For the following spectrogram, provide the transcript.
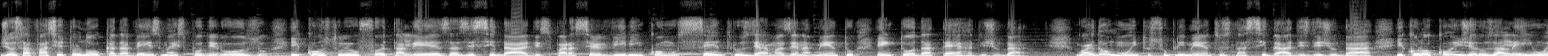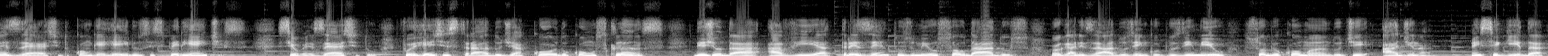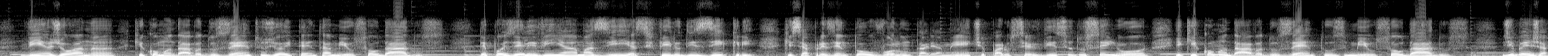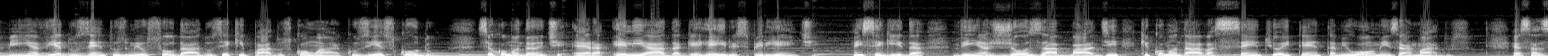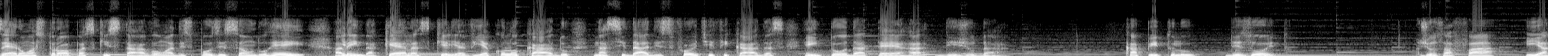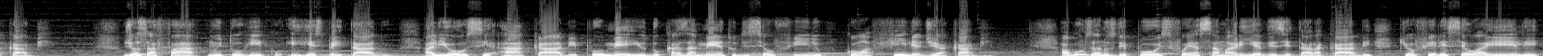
Josafá se tornou cada vez mais poderoso e construiu fortalezas e cidades para servirem como centros de armazenamento em toda a terra de Judá. Guardou muitos suprimentos nas cidades de Judá e colocou em Jerusalém um exército com guerreiros experientes. Seu exército foi registrado de acordo com os clãs. De Judá havia 300 mil soldados, organizados em grupos de mil, sob o comando de Adna. Em seguida, vinha Joanã, que comandava 280 mil soldados. Depois dele vinha Amazias, filho de Zicre, que se apresentou voluntariamente para o serviço do Senhor e que comandava duzentos mil soldados. De Benjamim havia duzentos mil soldados equipados com arcos e escudo. Seu comandante era Eliada, guerreiro experiente. Em seguida, vinha Josabade, que comandava 180 mil homens armados. Essas eram as tropas que estavam à disposição do rei, além daquelas que ele havia colocado nas cidades fortificadas em toda a terra de Judá. Capítulo 18 Josafá e Acabe Josafá, muito rico e respeitado, aliou-se a Acabe por meio do casamento de seu filho com a filha de Acabe. Alguns anos depois, foi a Samaria visitar Acabe, que ofereceu a ele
